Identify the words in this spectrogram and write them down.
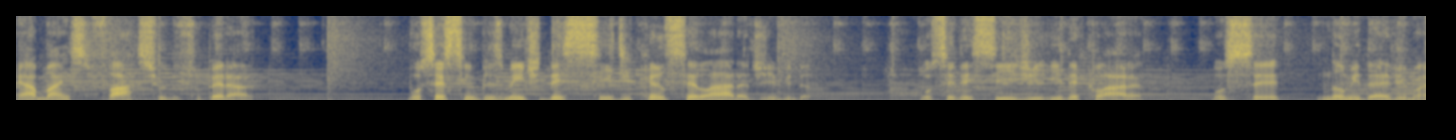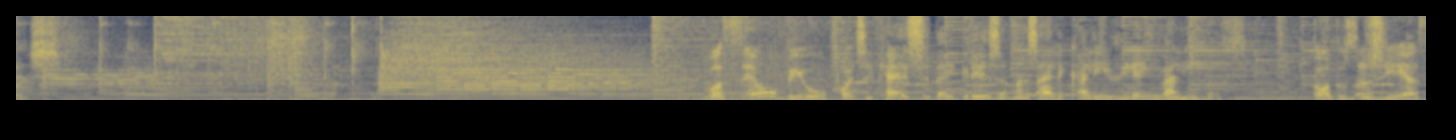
é a mais fácil de superar. Você simplesmente decide cancelar a dívida. Você decide e declara: você não me deve mais. Você ouviu o podcast da Igreja Evangélica Livre em Valinhos. Todos os dias,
